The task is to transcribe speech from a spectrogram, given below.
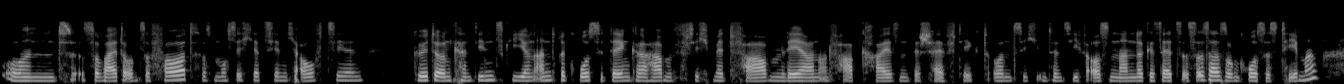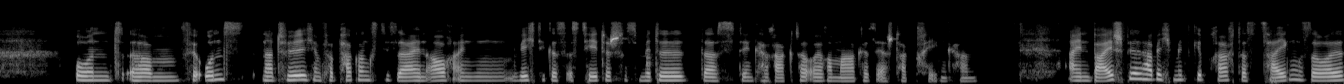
und so weiter und so fort. Das muss ich jetzt hier nicht aufzählen. Goethe und Kandinsky und andere große Denker haben sich mit Farbenlehren und Farbkreisen beschäftigt und sich intensiv auseinandergesetzt. Es ist also ein großes Thema. Und ähm, für uns natürlich im Verpackungsdesign auch ein wichtiges ästhetisches Mittel, das den Charakter eurer Marke sehr stark prägen kann. Ein Beispiel habe ich mitgebracht, das zeigen soll,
